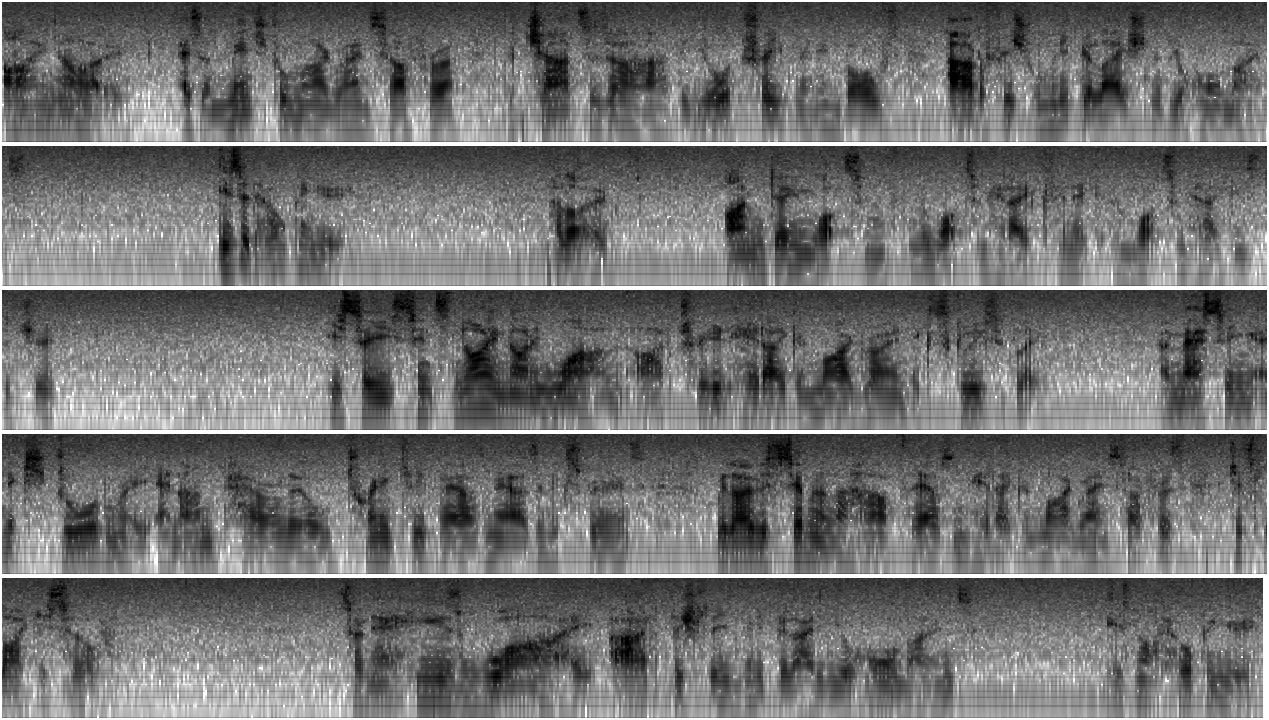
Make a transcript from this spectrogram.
I know as a menstrual migraine sufferer, the chances are that your treatment involves artificial manipulation of your hormones. Is it helping you? Hello, I'm Dean Watson from the Watson Headache Clinic and Watson Headache Institute. You see, since 1991, I've treated headache and migraine exclusively, amassing an extraordinary and unparalleled 22,000 hours of experience with over 7,500 headache and migraine sufferers, just like yourself. So now here's why artificially manipulating your hormones is not helping you.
